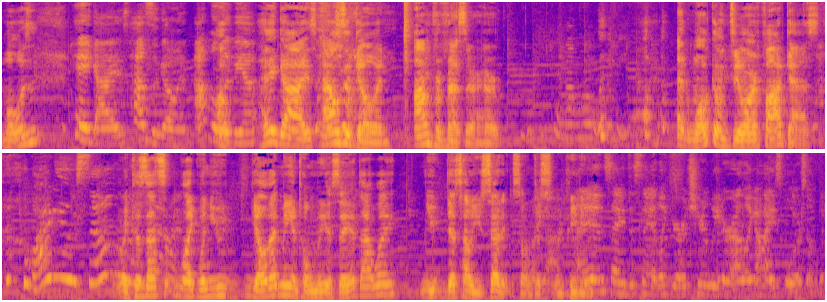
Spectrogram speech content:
What was it? Hey guys, how's it going? I'm Oh, Olivia. hey guys, how's it going? I'm Professor Herp, And I'm Olivia. And welcome to our podcast. Why do you sound like Because that's that? like when you yelled at me and told me to say it that way. You that's how you said it. So Oh I'm my just God. repeating. I didn't say to say it like you're a cheerleader at like a high school or something.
